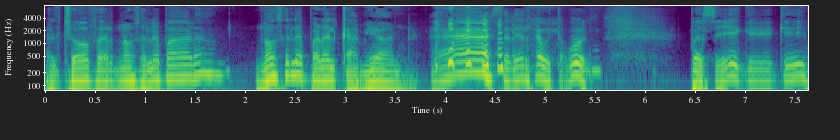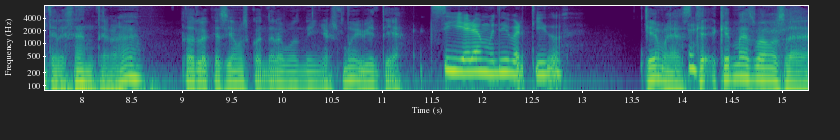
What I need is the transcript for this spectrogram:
al chofer no se le para, no se le para el camión. Ah, sería el autobús. Pues sí, qué, qué interesante, ¿verdad? Todo lo que hacíamos cuando éramos niños. Muy bien, tía. Sí, era muy divertido. ¿Qué más? ¿Qué, qué más vamos a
